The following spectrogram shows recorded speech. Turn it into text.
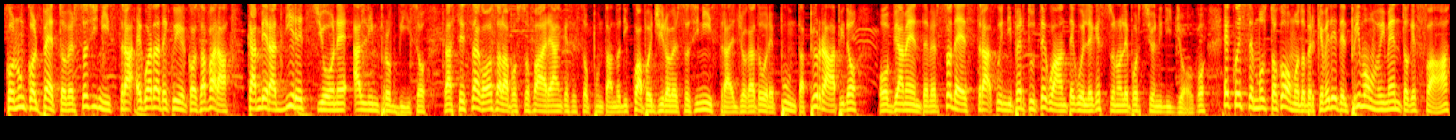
con un colpetto verso sinistra e guardate qui che cosa farà, cambierà direzione all'improvviso. La stessa cosa la posso fare anche se sto puntando di qua, poi giro verso sinistra, il giocatore punta più rapido, ovviamente verso destra, quindi per tutte quante quelle che sono le porzioni di gioco. E questo è molto comodo perché vedete il primo movimento che fa,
